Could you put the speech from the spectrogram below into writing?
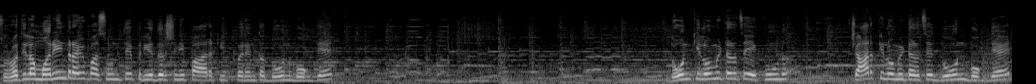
सुरुवातीला मरीन ड्राईव्हपासून ते प्रियदर्शनी पार्क इथपर्यंत दोन बोगदे आहेत. दोन किलोमीटरचे एकूण चार किलोमीटरचे दोन बोगदे आहेत.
